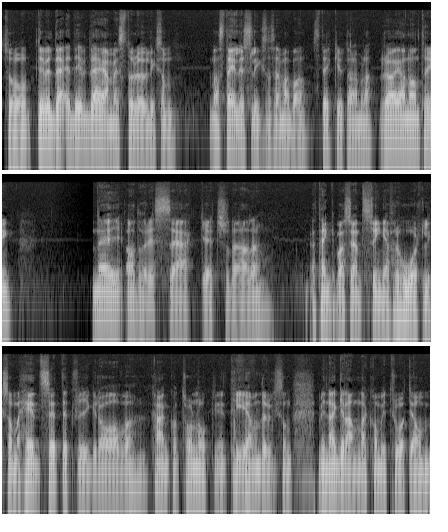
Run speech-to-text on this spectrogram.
så det är väl där, det är där jag mest står och liksom, man ställer sig liksom så här, man bara sträcker ut armarna. Rör jag någonting? Nej, ja då är det säkert sådär. Jag tänker bara så jag inte svingar för hårt. Liksom. Headsetet flyger av, handkontrollen åker in i tvn. Där liksom, mina grannar kommer ju tro att jag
